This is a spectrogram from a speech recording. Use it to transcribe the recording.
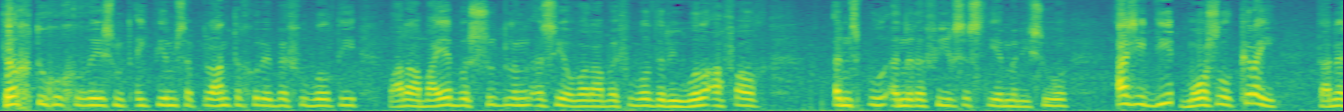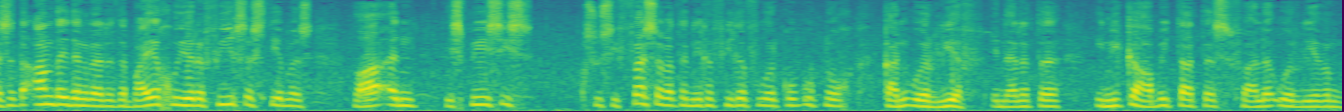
dig toegegroei is met uitheemse plante groei byvoorbeeld hier waar daar baie besoedeling is hier of waar daar byvoorbeeld rioolafval inspoel in rivierstelsels en so as jy die mossel kry dan is dit 'n aanduiding dat dit 'n baie goeie rivierstelsel is waarin die spesies soos die visse wat in die riviere voorkom ook nog kan oorleef en dat dit 'n unieke habitat is vir hulle oorlewing.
